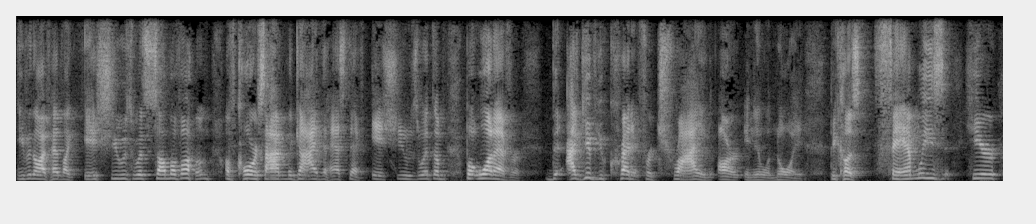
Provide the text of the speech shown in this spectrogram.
even though I've had like issues with some of them. Of course, I'm the guy that has to have issues with them. But whatever. I give you credit for trying art in Illinois because families here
